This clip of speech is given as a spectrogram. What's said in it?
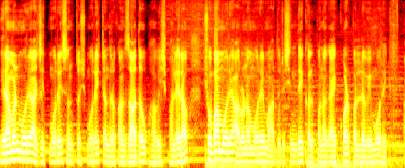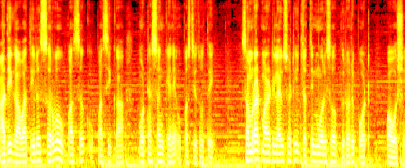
हिरामण मोरे अजित मोरे संतोष मोरे चंद्रकांत जाधव भावेश भाले भालेराव शोभा मोरे अरुणा मोरे माधुरी शिंदे कल्पना गायकवाड पल्लवी मोरे आदी गावातील सर्व उपासक उपासिका मोठ्या संख्येने उपस्थित होते. सम्राट मराठी लाईव्हसाठी जतीन मोरेसह ब्युरो रिपोर्ट पावोशी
